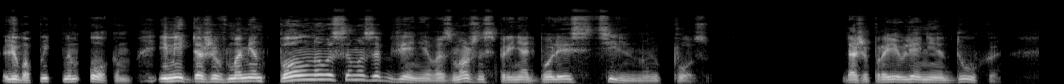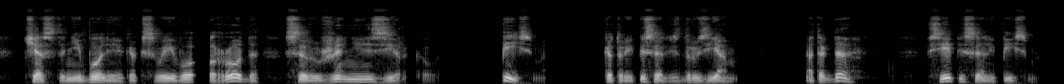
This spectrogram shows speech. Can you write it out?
любопытным оком, иметь даже в момент полного самозабвения возможность принять более стильную позу. Даже проявление духа часто не более как своего рода сооружение зеркала. Письма, которые писались друзьям, а тогда все писали письма,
